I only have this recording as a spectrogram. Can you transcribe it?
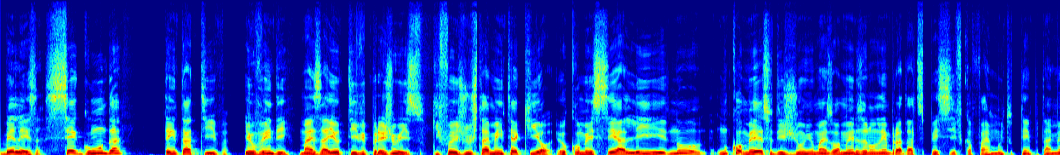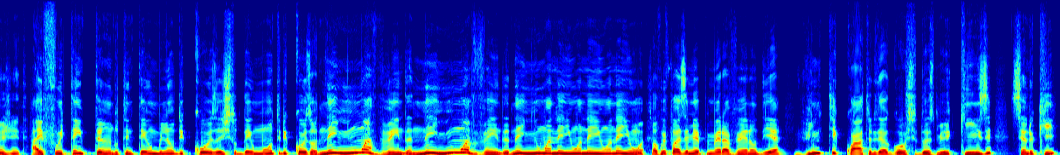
beleza, segunda tentativa. Eu vendi, mas aí eu tive prejuízo, que foi justamente aqui, ó. Eu comecei ali no, no começo de junho, mais ou menos, eu não lembro a data específica, faz muito tempo, tá, minha gente? Aí fui tentando, tentei um milhão de coisas, estudei um monte de coisa, ó. Nenhuma venda, nenhuma venda, nenhuma, nenhuma, nenhuma, nenhuma. Só fui fazer minha primeira venda no dia 24 de agosto de 2015, sendo que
